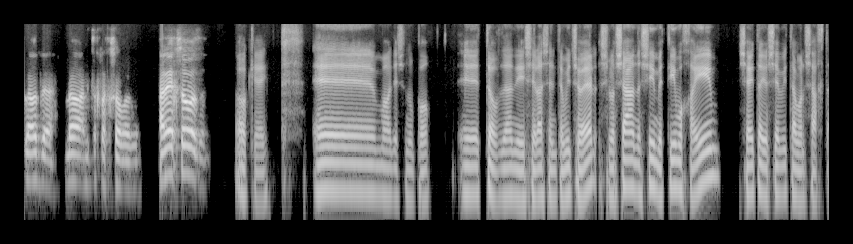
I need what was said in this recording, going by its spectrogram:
לא יודע, לא, אני צריך לחשוב על זה. אני אחשוב על זה. אוקיי. אה, מה עוד יש לנו פה? אה, טוב, זו שאלה שאני תמיד שואל. שלושה אנשים מתים או חיים שהיית יושב איתם על שחטה.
